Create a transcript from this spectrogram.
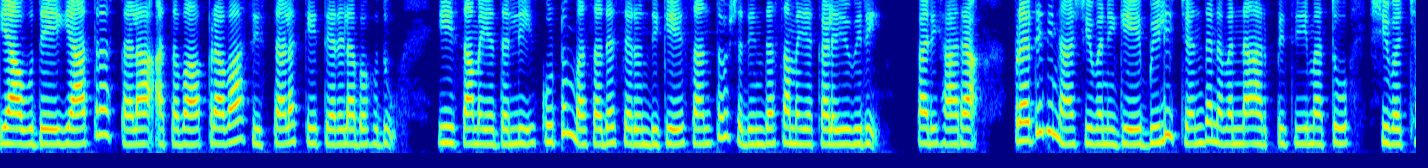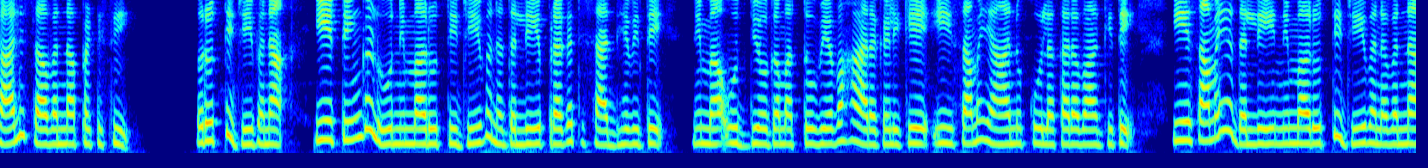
ಯಾವುದೇ ಯಾತ್ರಾ ಸ್ಥಳ ಅಥವಾ ಪ್ರವಾಸಿ ಸ್ಥಳಕ್ಕೆ ತೆರಳಬಹುದು. ಈ ಸಮಯದಲ್ಲಿ ಕುಟುಂಬ ಸದಸ್ಯರೊಂದಿಗೆ ಸಂತೋಷದಿಂದ ಸಮಯ ಕಳೆಯುವಿರಿ. ಪರಿಹಾರ, ಪ್ರತಿದಿನ ಶಿವನಿಗೆ ಬಿಳಿ ಚಂದನವನ್ನು ಅರ್ಪಿಸಿ ಮತ್ತು ಶಿವ ಚಾಲಿಸವನ್ನು ಪಠಿಸಿ. ವೃತ್ತಿ ಜೀವನ, ಈ ತಿಂಗಳು ನಿಮ್ಮ ವೃತ್ತಿ ಜೀವನದಲ್ಲಿ ಪ್ರಗತಿ ಸಾಧ್ಯವಿದೆ. ನಿಮ್ಮ ಉದ್ಯೋಗ ಮತ್ತು ವ್ಯವಹಾರಗಳಿಗೆ ಈ ಸಮಯ ಅನುಕೂಲಕರವಾಗಿದೆ. ಈ ಸಮಯದಲ್ಲಿ ನಿಮ್ಮ ವೃತ್ತಿ ಜೀವನವನ್ನು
